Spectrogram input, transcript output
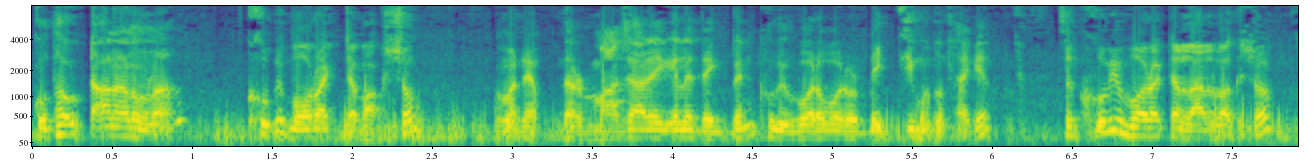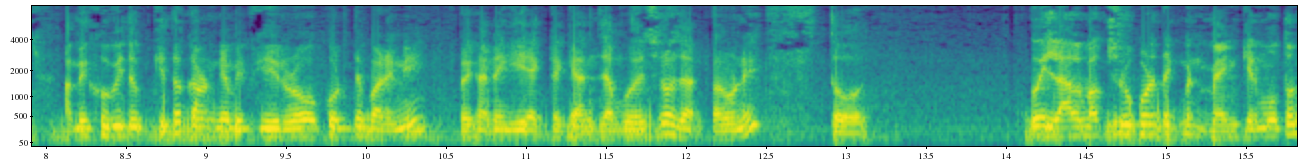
কোথাও টানানো না, খুবই বড় একটা বাক্স। মানে আপনার মাজারে গেলে দেখবেন খুবই বড় বড় ডেকচি মতো থাকে। তো খুবই বড় একটা লাল বাক্স। আমি খুবই দুঃখিত কারণ আমি ভিড়ও করতে পারিনি। ওইখানে গিয়ে একটা গ্যাঞ্জাম হয়েছিল, যার কারণে তো ওই লাল বাক্সের উপরে দেখবেন ব্যাংকের মতন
